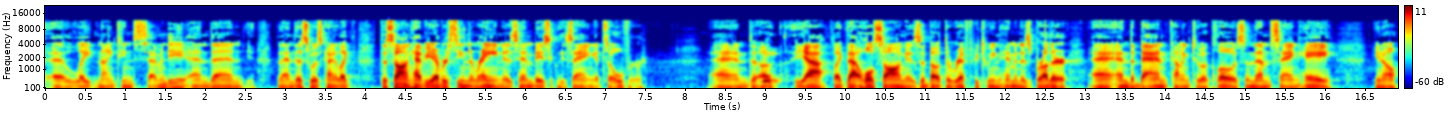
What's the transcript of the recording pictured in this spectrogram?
uh, late 1970 and then then this was kind of like the song have you ever seen the rain is him basically saying it's over and uh, yeah, like that whole song is about the rift between him and his brother and, and, the band coming to a close and them saying, "Hey, you know,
